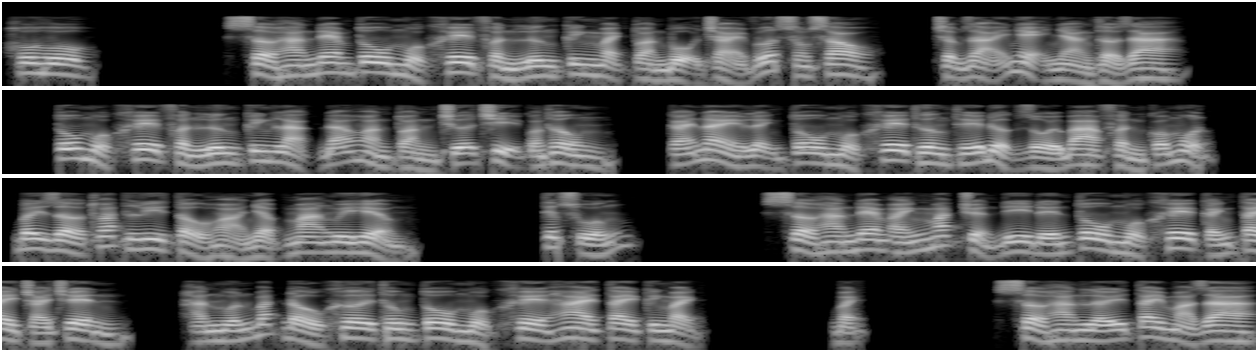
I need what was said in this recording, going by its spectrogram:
Hô hô. Sở Hàn đem Tô Mộc Khê phần lưng kinh mạch toàn bộ trải vớt xong sau, chậm rãi nhẹ nhàng thở ra. Tô Mộc Khê phần lưng kinh lạc đã hoàn toàn chữa trị quan thông, cái này lệnh Tô Mộc Khê thương thế được rồi ba phần có một, bây giờ thoát ly tẩu hỏa nhập ma nguy hiểm. Tiếp xuống, Sở Hàn đem ánh mắt chuyển đi đến Tô Mộc Khê cánh tay trái trên, hắn muốn bắt đầu khơi thông Tô Mộc Khê hai tay kinh mạch. Bạch. Sở Hàn lấy tay mà ra,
